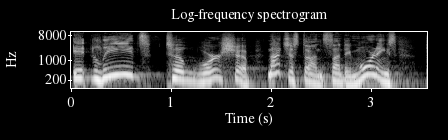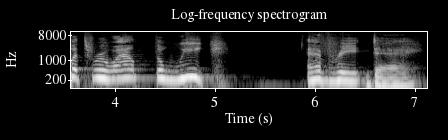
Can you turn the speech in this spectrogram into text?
It leads to worship, not just on Sunday mornings, but throughout the week, every day.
